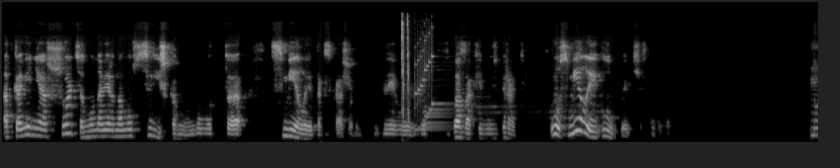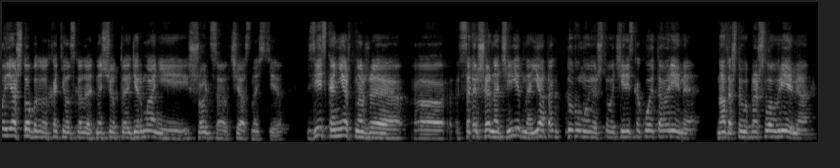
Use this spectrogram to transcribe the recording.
откровения Шольца, ну, наверное, ну, слишком, ну, вот, э, смелые, так скажем, для его, вот, в глазах его избирателей. Ну, смелые и глупые, честно говоря. Ну, я что бы хотел сказать насчет э, Германии и Шольца в частности. Здесь, конечно же, э, совершенно очевидно, я так думаю, что через какое-то время надо, чтобы прошло время,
